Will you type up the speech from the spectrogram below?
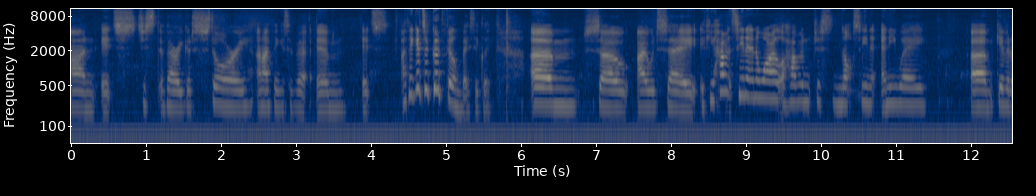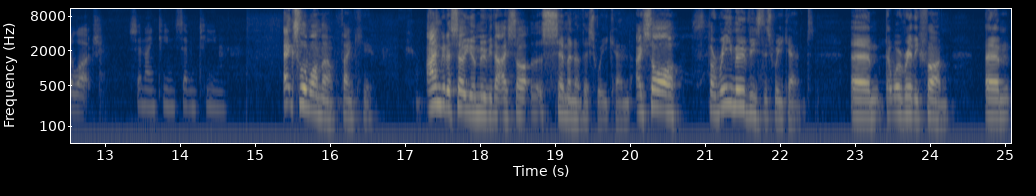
and it's just a very good story, and I think it's a ve- um, it's I think it's a good film basically. Um, so I would say if you haven't seen it in a while or haven't just not seen it anyway, um, give it a watch. So 1917. Excellent one though. Thank you. I'm going to show you a movie that I saw at cinema this weekend. I saw three movies this weekend um, that were really fun. Um,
